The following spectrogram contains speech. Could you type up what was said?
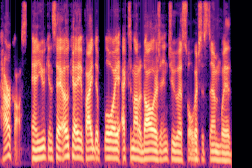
power cost and you can say, okay, if I deploy X amount of dollars into a solar system with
